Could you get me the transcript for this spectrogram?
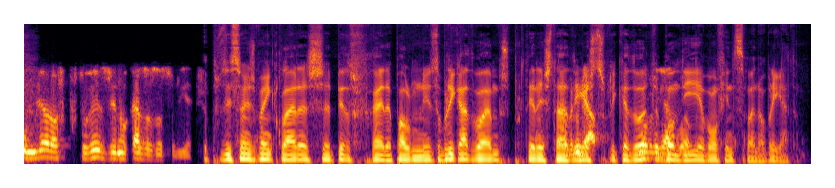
o melhor aos portugueses e, no caso, aos açorianos. Posições bem claras. Pedro Ferreira, Paulo Muniz, obrigado a ambos por terem estado obrigado. neste explicador. Obrigado, bom dia, bom fim de semana. Obrigado.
